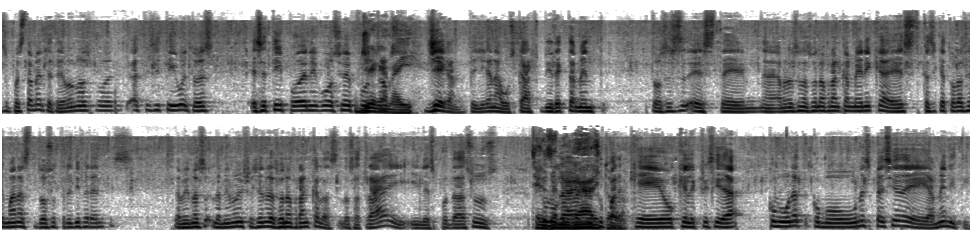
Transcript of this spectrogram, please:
supuestamente tenemos más poder adquisitivo, entonces ese tipo de negocio de food Llegan trucks ahí. Llegan, te llegan a buscar directamente. Entonces, este, a menos en la zona franca América es casi que todas las semanas dos o tres diferentes. La misma, la misma administración de la zona franca las- los atrae y, y les pues, da sus, Sí, su lugar, lugar su todo. parqueo, que electricidad, como una, como una especie de amenity.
